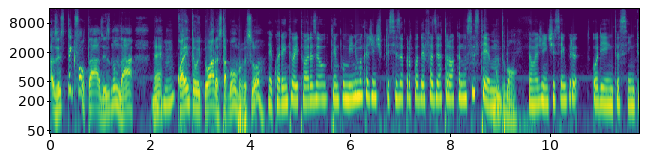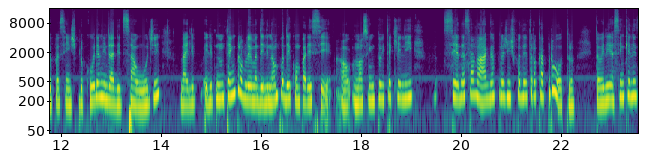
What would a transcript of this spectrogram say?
às vezes tem que faltar, às vezes não dá, né? Uhum. 48 horas tá bom, professor? É, 48 horas é o tempo mínimo que a gente precisa para poder fazer a troca no sistema. Muito bom. Então a gente sempre orienta assim que o paciente procure a unidade de saúde. Lá ele, ele não tem problema dele não poder comparecer. O o nosso intuito é que ele ceda essa vaga para a gente poder trocar para o outro. Então, ele assim que ele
